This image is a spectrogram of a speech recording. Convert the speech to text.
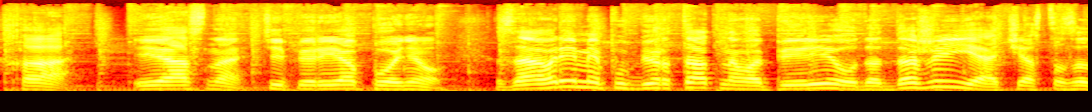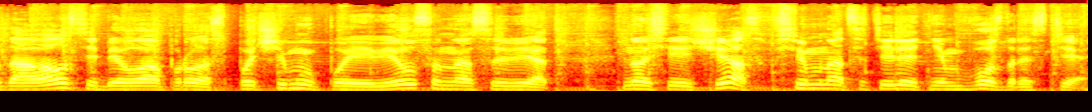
Ха, ясно, теперь я понял. За время пубертатного периода даже я часто задавал себе вопрос, почему появился на свет. Но сейчас, в 17-летнем возрасте,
